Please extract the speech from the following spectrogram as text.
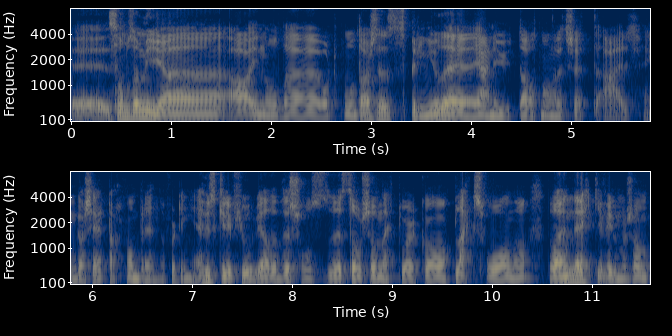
eh, som så mye av innholdet vårt på montasje, så springer jo det gjerne ut av at man rett og slett er engasjert. Da. Man brenner for ting. Jeg husker i fjor vi hadde The Social Network og Black Swan. og Det var en rekke filmer som,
